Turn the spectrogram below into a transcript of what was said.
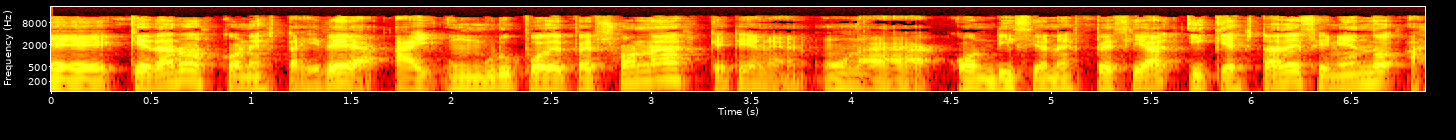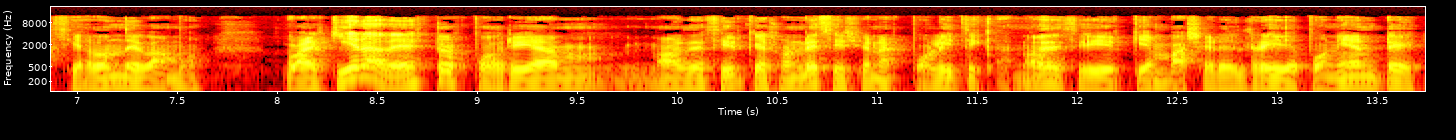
Eh, quedaros con esta idea. Hay un grupo de personas que tienen una condición especial y que está definiendo hacia dónde vamos. Cualquiera de estos podríamos decir que son decisiones políticas, ¿no? Decidir quién va a ser el rey de Poniente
